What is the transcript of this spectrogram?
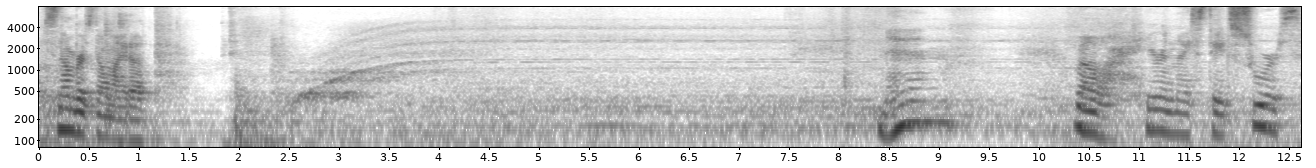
These numbers don't light up. Man. Well, here in my state, Sûrs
